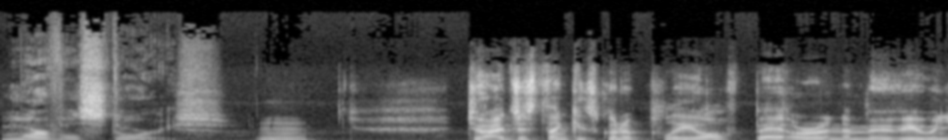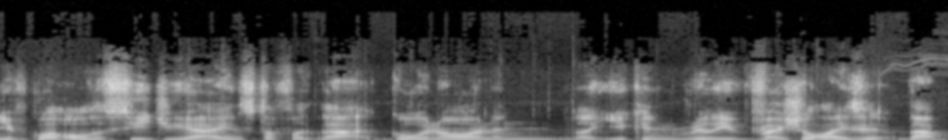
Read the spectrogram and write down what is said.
Marvel stories. Do I just think it's going to play off better in the movie when you've got all the CGI and stuff like that going on, and like you can really visualize it that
